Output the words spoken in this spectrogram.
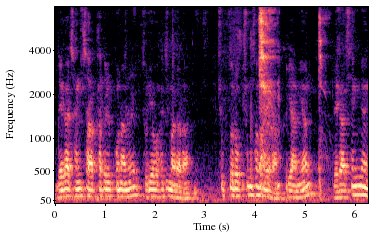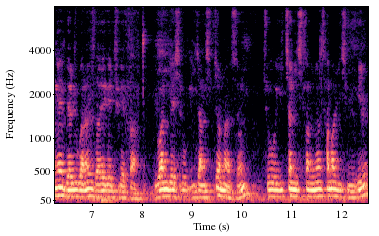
내가 장차 받을 고난을 두려워하지 말아라. 죽도록 충성하여라. 그리하면 내가 생명의 멸류관을 너에게 주겠다. 요한계시록 2장 10절 말씀. 주 2023년 3월 26일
